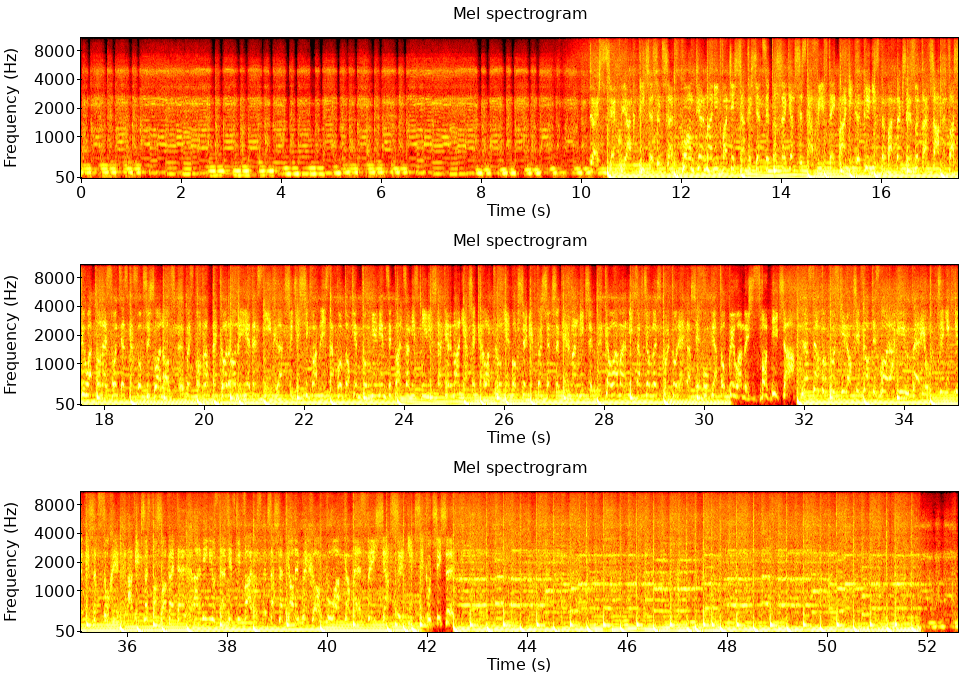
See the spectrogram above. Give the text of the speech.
Thank you. Deszcz ciekł jak szym wszedł w głąb Germanii. 20 tysięcy duszek jak chwili w tej pani. Pieniste bagna grzezły tarcza Ważyła tole. Słońce zgasło przyszła noc Bezpowrotne korony. Jeden z nich Lat 32 blizna pod okiem dumnie Między palcami zgniliczna Germania Czekała trumnie, bo przybiegł ktoś że German niczym Kałamarnica wciągnąć w kulturę Da się głupia. To była myśl zwodnicza. Nastał to polski rok dziewiąty z mora i imperium. Gdzie nikt nie wyszedł suchy, a większość poszła wetel Arminius zdradziecki farus, zaszlepiony pychą trzy dni krzyku ciszy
